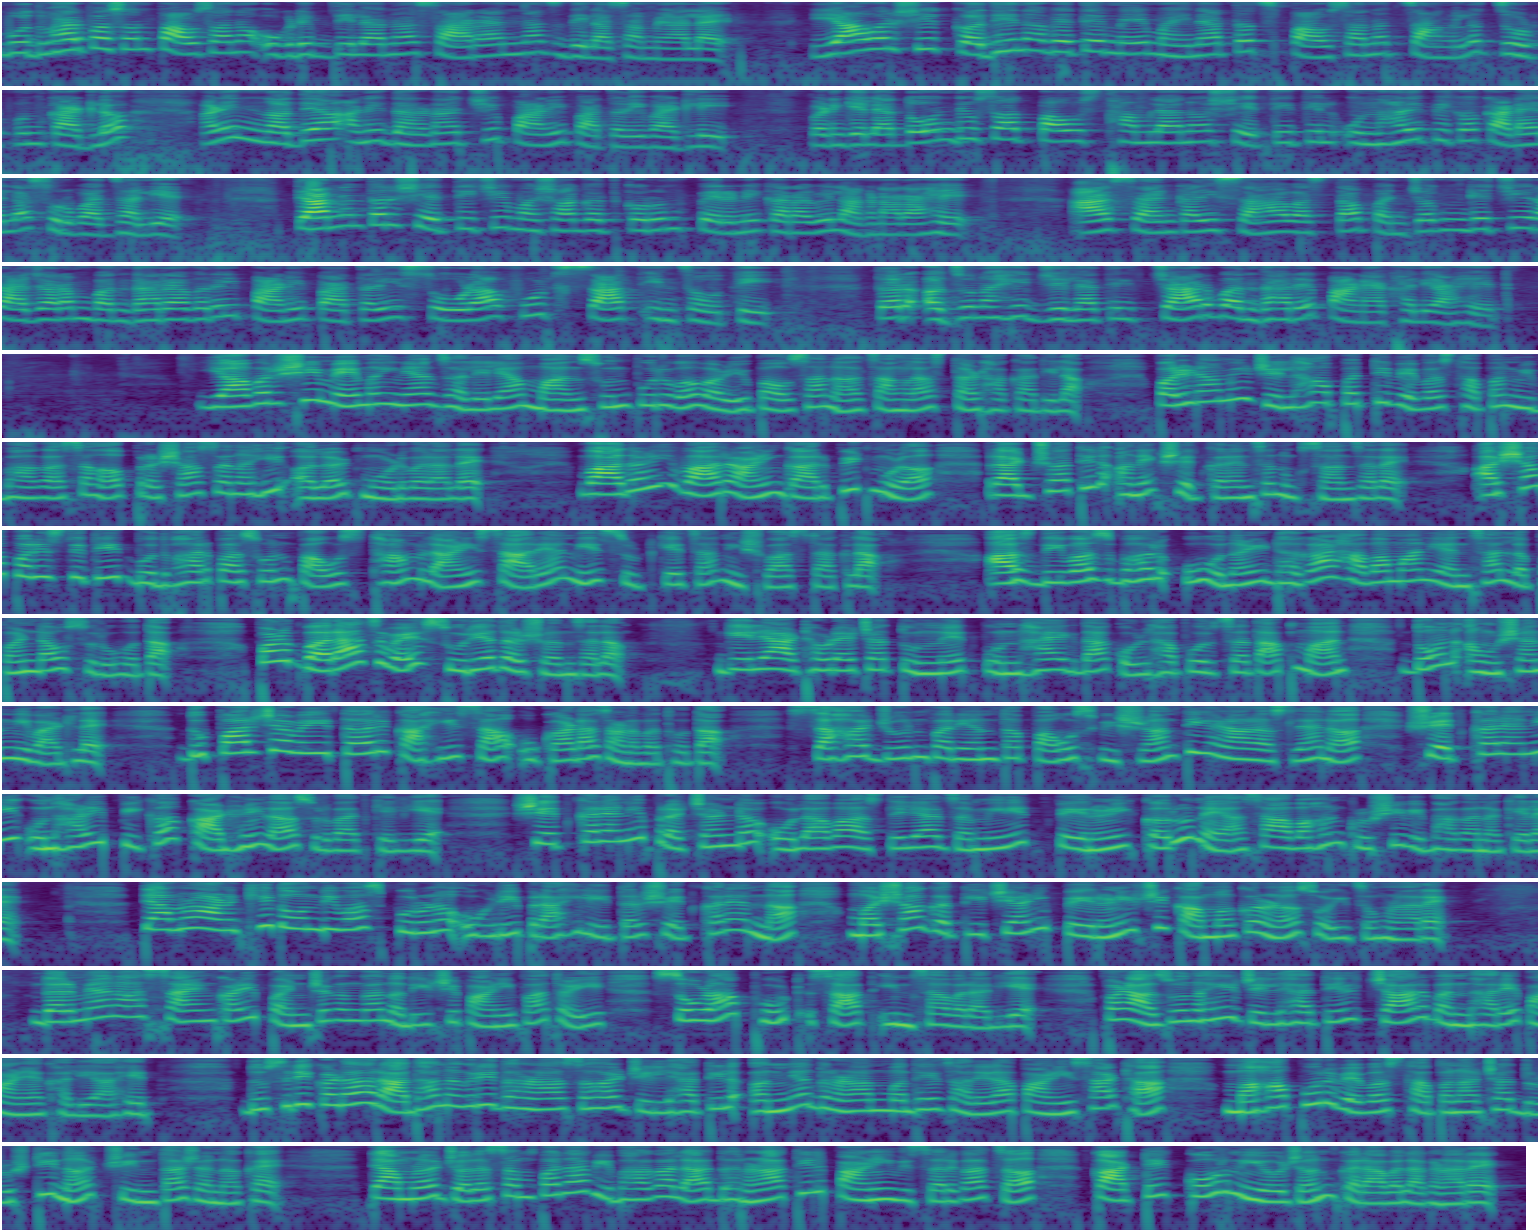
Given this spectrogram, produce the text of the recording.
बुधवारपासून पावसानं उघडीप दिल्यानं साऱ्यांनाच दिलासा मिळालाय. यावर्षी कधी नव्हे ते मे महिन्यातच पावसानं चांगलंच झोडपून काढलं आणि नद्या आणि धरणाची पाणी पातळी वाढली. पण गेल्या दोन दिवसात पाऊस थांबल्यानं शेतीतील उन्हाळी पिकं काढायला सुरुवात झाली आहे. त्यानंतर शेतीची मशागत करून पेरणी करावी लागणार आहे. आज सायंकाळी सहा वाजता पंचगंगेची राजाराम बंधाऱ्यावरील पाणी पातळी सोळा फूट सात इंच होती. तर अजूनही जिल्ह्यातील चार बंधारे पाण्याखाली आहेत. यावर्षी मे महिन्यात झालेल्या मान्सूनपूर्व वळीव पावसानं चांगलाच तडाखा दिला. परिणामी जिल्हा आपत्ती व्यवस्थापन विभागासह प्रशासनही अलर्ट मोडवर आलंय. वादळी वारा आणि गारपीटमुळं राज्यातील अनेक शेतकऱ्यांचं नुकसान झालंय. अशा परिस्थितीत बुधवारपासून पाऊस थांबला आणि साऱ्यांनीच सुटकेचा निश्वास टाकला. आज दिवसभर ऊन आणि ढगाळ हवामान यांचा लपंडाव सुरू होता. पण बराच वेळ सूर्यदर्शन झालं. गेल्या आठवड्याच्या तुलनेत पुन्हा एकदा कोल्हापूरचं तापमान दोन अंशांनी वाढलंय. दुपारच्या वेळी तर काहीसा उकाडा जाणवत होता. सहा जूनपर्यंत पाऊस विश्रांती घेणार असल्यानं शेतकऱ्यांनी उन्हाळी पिकं काढणीला सुरुवात केली आहे. शेतकऱ्यांनी प्रचंड ओलावा असलेल्या जमिनीत पेरणी करू नये असं आवाहन कृषी विभागानं केलंय. त्यामुळे आणखी दोन दिवस पूर्ण उघडीप राहिली तर शेतकऱ्यांना मशागतीची आणि पेरणीची कामं करणं सोयीचं होणार आहे. दरम्यान आज सायंकाळी पंचगंगा नदीची पाणी पातळी सोळा फूट सात इंचावर आली आहे. पण अजूनही जिल्ह्यातील चार बंधारे पाण्याखाली आहेत. दुसरीकडे राधानगरी धरणासह जिल्ह्यातील अन्य धरणांमध्ये झालेला पाणीसाठा महापूर व्यवस्थापनाच्या दृष्टीनं चिंताजनक आहे. त्यामुळे जलसंपदा विभागाला धरणातील पाणी विसर्गाचं काटेकोर नियोजन करावं लागणार आहे.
